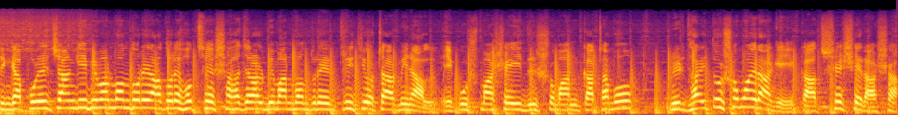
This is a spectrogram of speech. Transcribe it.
সিঙ্গাপুরের চাঙ্গি বিমানবন্দরের আদলে হচ্ছে শাহজালাল বিমানবন্দরের তৃতীয় টার্মিনাল। একুশ মাসেই দৃশ্যমান কাঠামো নির্ধারিত সময়ের আগে কাজ শেষের আশা।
